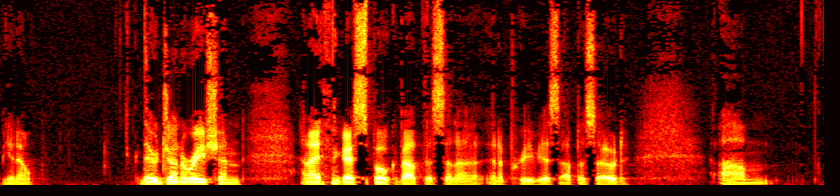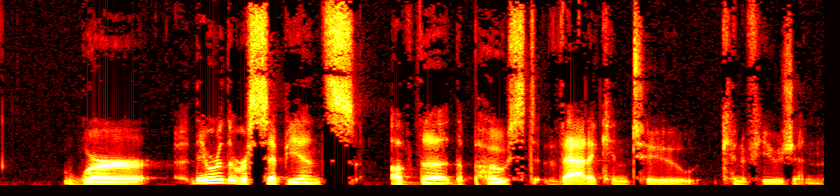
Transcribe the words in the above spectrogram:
You know, their generation, and I think I spoke about this in a in a previous episode, um, were they were the recipients of the the post Vatican II confusion.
